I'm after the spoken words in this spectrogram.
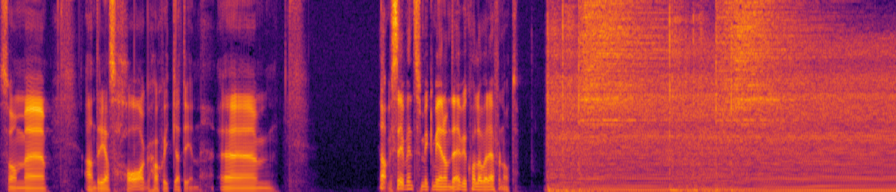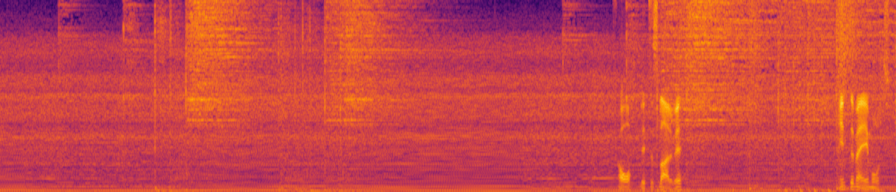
som uh, Andreas Haag har skickat in. Uh, Ja, vi säger väl inte så mycket mer om det. Vi kollar vad det är för något. Ja, lite slarvigt. Inte mig emot.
